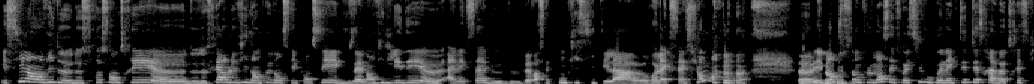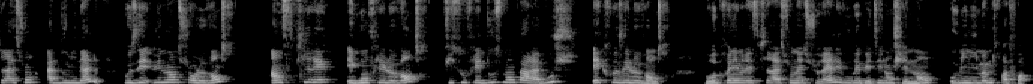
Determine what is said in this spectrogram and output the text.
et s'il a envie de, de se recentrer, euh, de, de, faire le vide un peu dans ses pensées et que vous avez envie de l'aider euh, avec ça, d'avoir cette complicité-là, euh, relaxation, et bien tout simplement, cette fois-ci, vous connectez peut-être à votre respiration abdominale. Posez une main sur le ventre, inspirez et gonflez le ventre, puis soufflez doucement par la bouche et creusez le ventre. Vous reprenez une respiration naturelle et vous répétez l'enchaînement au minimum trois fois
